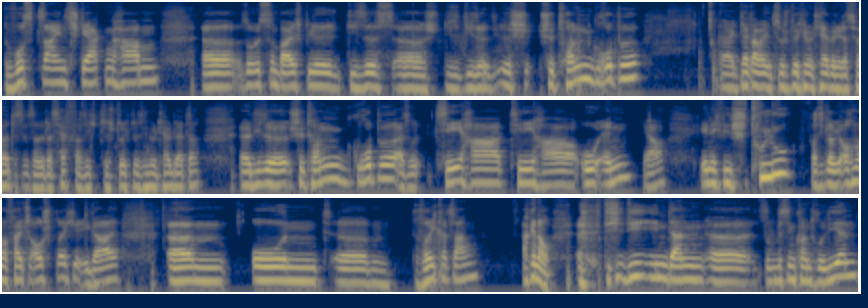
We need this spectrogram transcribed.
Bewusstseinsstärken haben. Äh, so ist zum Beispiel dieses, äh, diese, diese, diese Chiton-Gruppe, äh, ich blätter aber zwischendurch hin und her, wenn ihr das hört. Das ist also das Heft, was ich zwischendurch bis hin und her blätter. Äh, diese Chiton-Gruppe, also C-H-T-H-O-N, ja, ähnlich wie Cthulhu, was ich glaube ich auch immer falsch ausspreche, egal. Ähm, und, ähm, was soll ich gerade sagen? Ach genau, die, die ihn dann äh, so ein bisschen kontrollieren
